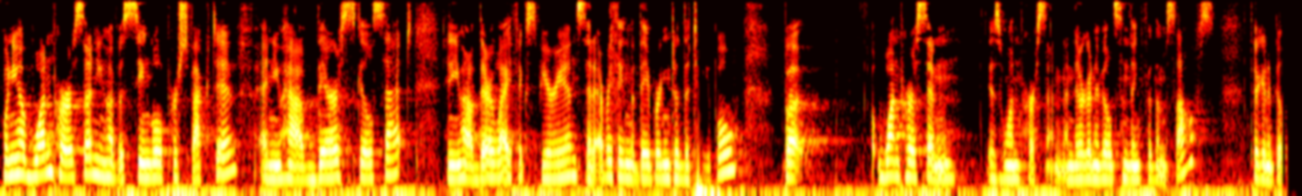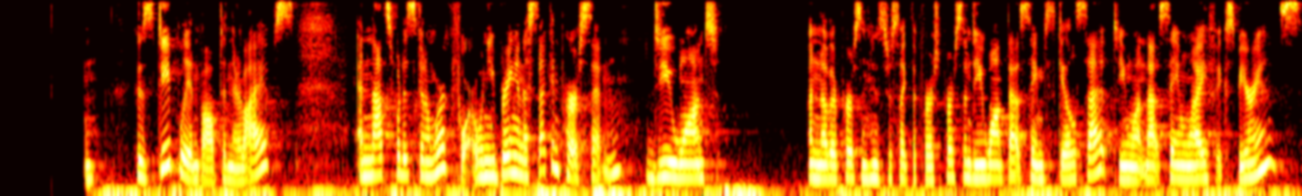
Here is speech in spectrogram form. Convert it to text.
When you have one person, you have a single perspective, and you have their skill set, and you have their life experience and everything that they bring to the table. But one person is one person, and they're going to build something for themselves. They're going to build who's deeply involved in their lives, and that's what it's going to work for. When you bring in a second person, do you want another person who's just like the first person? Do you want that same skill set? Do you want that same life experience?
